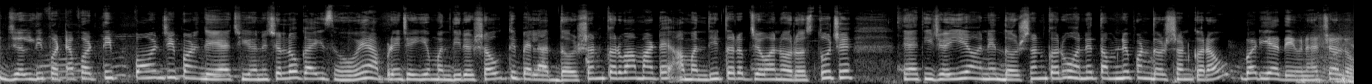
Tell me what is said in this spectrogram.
જ જલ્દી ફટાફટથી પહોંચી પણ ગયા છીએ. અને ચલો ગાઈઝ હવે આપણે જઈએ મંદિરે સૌથી પહેલાં દર્શન કરવા માટે. આ મંદિર તરફ જવાનો રસ્તો છે. ત્યાંથી જઈએ અને દર્શન કરું અને તમને પણ દર્શન કરાવું. બળિયાદેવના ચલો.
